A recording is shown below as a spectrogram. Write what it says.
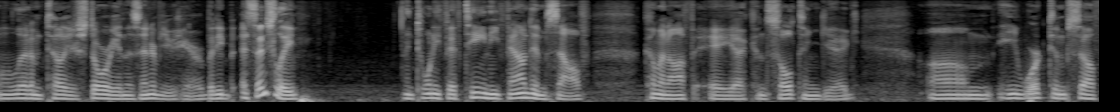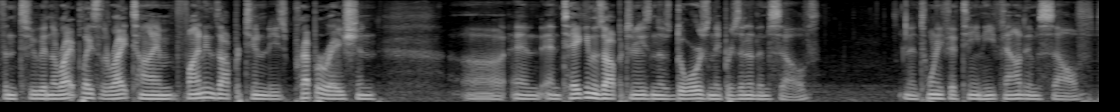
I'll let him tell your story in this interview here. But he essentially, in 2015, he found himself coming off a, a consulting gig um, he worked himself into in the right place at the right time, finding those opportunities, preparation, uh, and and taking those opportunities and those doors, when they presented themselves. And in 2015, he found himself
